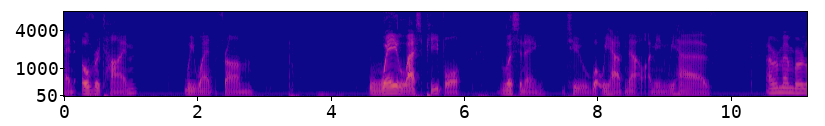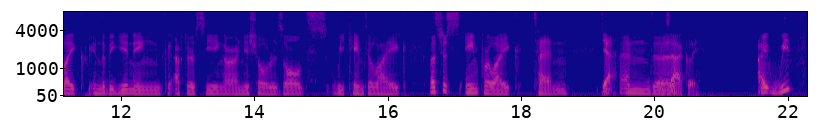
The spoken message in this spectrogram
And over time, we went from way less people listening to what we have now. I mean, we have I remember like in the beginning after seeing our initial results, we came to like let's just aim for like 10 yeah, and uh, exactly. I we've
